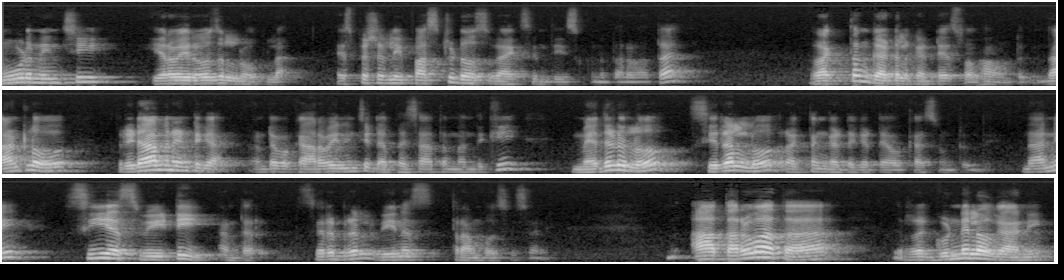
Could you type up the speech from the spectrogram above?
మూడు నుంచి ఇరవై రోజుల లోపల ఎస్పెషల్లీ ఫస్ట్ డోస్ వ్యాక్సిన్ తీసుకున్న తర్వాత రక్తం గడ్డలు కట్టే స్వభావం ఉంటుంది. దాంట్లో ప్రిడామినెంట్గా అంటే ఒక అరవై నుంచి డెబ్బై శాతం మందికి మెదడులో సిరల్లో రక్తం గడ్డగట్టే అవకాశం ఉంటుంది. దాన్ని సిఎస్విటి అంటారు. సెరెబ్రల్ వీనస్ థ్రాంబోసిస్ అని. ఆ తర్వాత గుండెలో కానీ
